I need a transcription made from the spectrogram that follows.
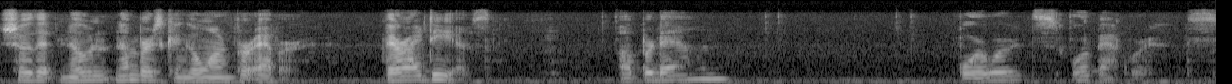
show that no numbers can go on forever. They're ideas, up or down, forwards or backwards.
